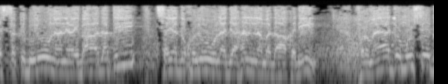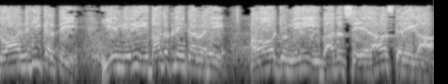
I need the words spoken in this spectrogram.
يستكبرون عن عبادتي سيدخلون جهنم داخرين فرمایا، جو مجھ سے دعا نہیں کرتے، یہ میری عبادت نہیں کر رہے۔ اور جو میری عبادت سے اعراض کرے گا،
